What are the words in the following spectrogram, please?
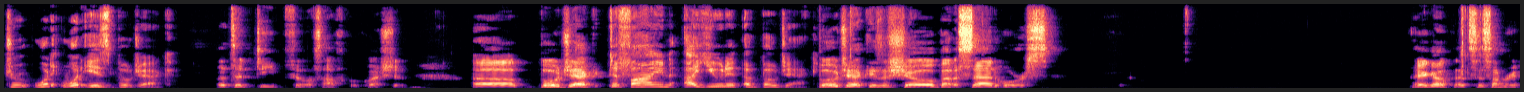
Drew, what what is BoJack? That's a deep philosophical question. Uh, BoJack Define a unit of BoJack. BoJack is a show about a sad horse. There you go. That's the summary.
